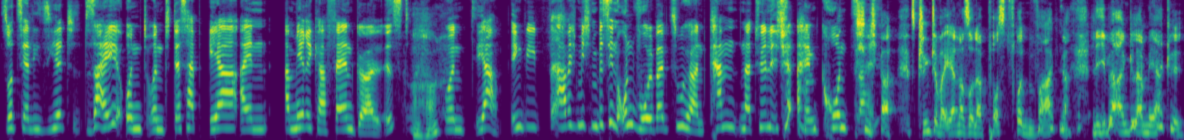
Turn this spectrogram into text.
sozialisiert sei und, und deshalb eher ein Amerika-Fangirl ist. Und ja, irgendwie habe ich mich ein bisschen unwohl beim Zuhören. Kann natürlich ein Grund sein. Ja, es klingt aber eher nach so einer Post von Wagner. Liebe Angela Merkel,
